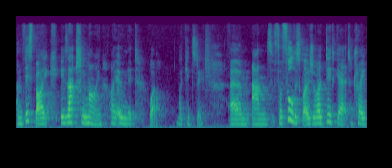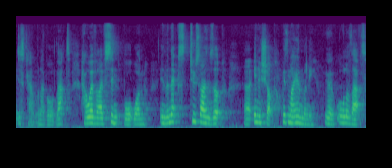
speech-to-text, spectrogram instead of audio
And this bike is actually mine. I own it. Well, my kids do. Um, and for full disclosure, I did get a trade discount when I bought that. However, I've since bought one in the next two sizes up uh, in a shop with my own money, you know, all of that.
